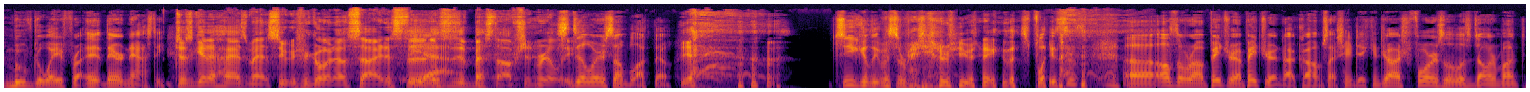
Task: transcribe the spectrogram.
moved away from. Eh, They're nasty. Just get a hazmat suit if you're going outside. It's the Yeah. it's the best option, really. Still wear sunblock though. yeah. So you can leave us a rating review in any of those places. uh, also, we're on Patreon, patreon.com slash hey Jake and Josh for as little as a dollar a month.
